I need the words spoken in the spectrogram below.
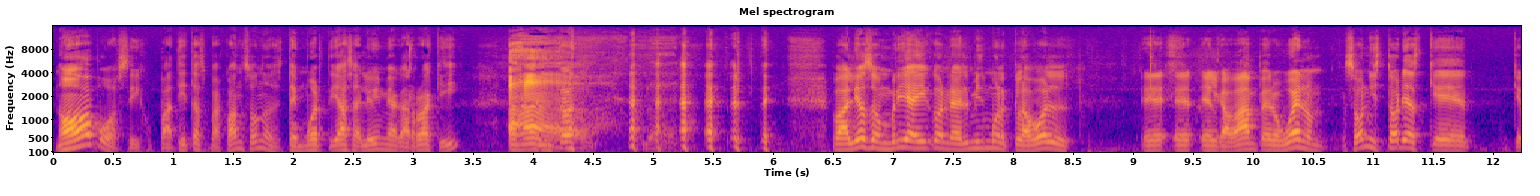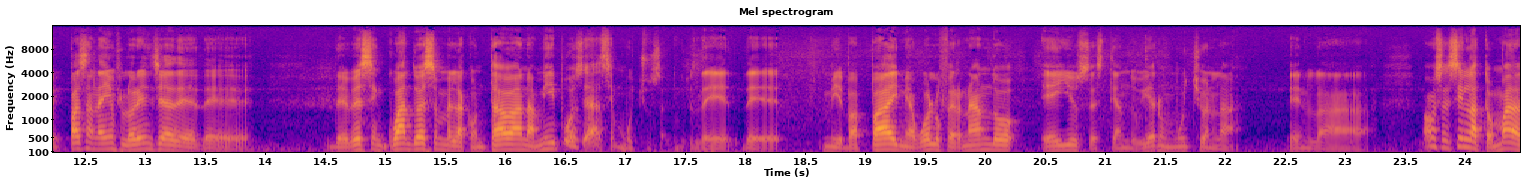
No, pues dijo, patitas, ¿para cuándo son? Este muerto ya salió y me agarró aquí. Ajá. Valió sombría ahí con él mismo le clavó el, el, el gabán. Pero bueno, son historias que, que pasan ahí en Florencia de, de, de vez en cuando. Eso me la contaban a mí, pues, hace muchos años. De, de mi papá y mi abuelo Fernando, ellos este, anduvieron mucho en la, en la, vamos a decir, en la tomada.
